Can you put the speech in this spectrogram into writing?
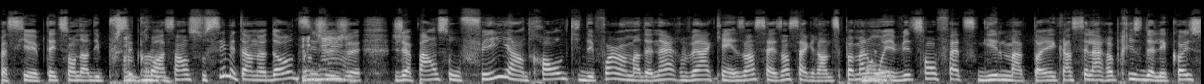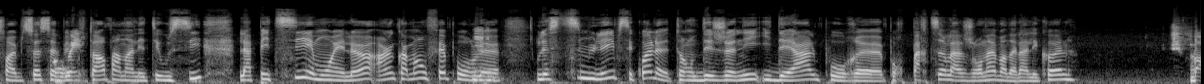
parce que peut-être ils sont dans des poussées de mm-hmm. croissance aussi, mais t'en as d'autres, tu sais, je, mm-hmm. je, je, pense aux filles, entre autres, qui des fois, à un moment donné, arrivaient à 15 ans, 16 ans, ça grandit pas mal moins vite, sont fatigués le matin. Quand c'est la reprise de l'école, ils sont habitués à se lever plus tard pendant l'été aussi. L'appétit est moins là. Un, comment on fait pour le, mm. le stimuler? Puis c'est quoi le, ton déjeuner idéal? Pour, euh, pour partir la journée avant d'aller à l'école? Bon,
